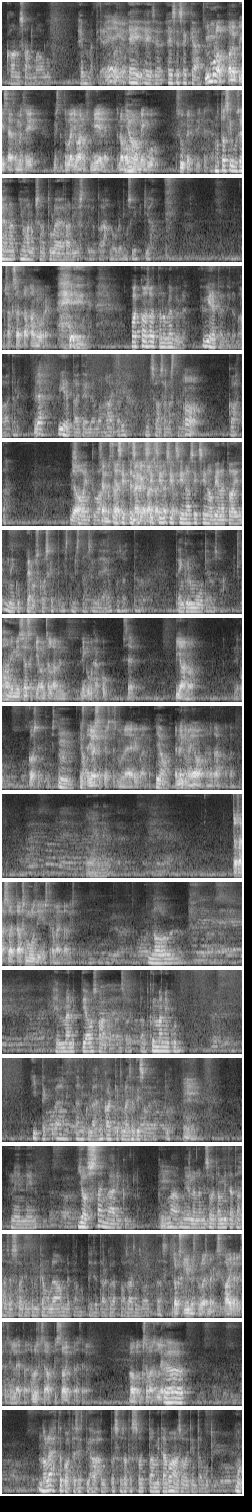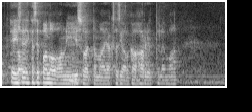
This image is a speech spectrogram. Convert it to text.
kansanlaulu. En mä tiedä. Ei. ei, ei, se, ei se sekään. kyllä mulla on paljon biisejä semmoisia, mistä tulee juhannus mieleen, mutta ne on vaan mun niinku subjektiivisia. Mutta tosi useinhan juhannuksena tulee radiosta jotain hanuurimusiikkia. Osaatko soittaa hanuria? En. Vaikka on soittanut levylle. Viihdetaiteilijalla on haitari. Mitä? Viihdetaiteilijalla on haitari, mutta se on sellaista niin Aa. kahta Joo, sointua. semmoista- ja sitten sit, osaan sit, siinä, sit, siinä, on, sit siinä on vielä toi niin peruskoskettimista, mistä on silleen helppo soittaa. Mutta en kyllä muuten osaa. Ah, niin niissä jossakin on sellainen niinku vähän kuin se piano niinku koskettimista. Mm, ja joo. sitten joissakin on sitten semmoinen erilainen. Joo. En ikinä, joo, aina tarkkaan katsoa. Niin, niin. Osaatko soittaa, onko se multi-instrumentaalista? No, en mä nyt tiedä osaanko mä soittaa, mutta kyllä mä niin kuin itse kun äänittää, niin kyllähän ne kaikki tulee silti soitettua. Mm. Niin, niin jossain määrin kyllä. Kyllä mä mielelläni soitan mitä tahansa soitinta, mikä mulle annetaan, mutta ei se tarkoita, että mä osaisin soittaa sitä. Mutta onko kiinnostunut esimerkiksi haitarista silleen, että haluaisitko sä oppia soittaa se? Vai onko se vaan se? Öö, no lähtökohtaisesti ihan haluttaisiin osata soittaa mitä vaan soitinta, mutta mut ei No. se ehkä se palo ole niin iso, että mä jaksaisin alkaa harjoittelemaan.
